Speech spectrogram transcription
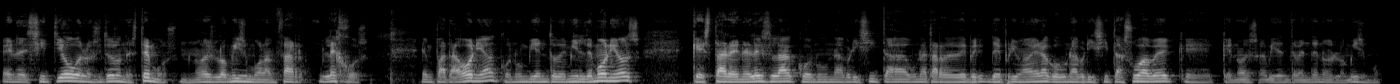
en el sitio o en los sitios donde estemos. No es lo mismo lanzar lejos en Patagonia con un viento de mil demonios que estar en el Esla con una brisita, una tarde de, primavera con una brisita suave, que, que, no es, evidentemente no es lo mismo.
